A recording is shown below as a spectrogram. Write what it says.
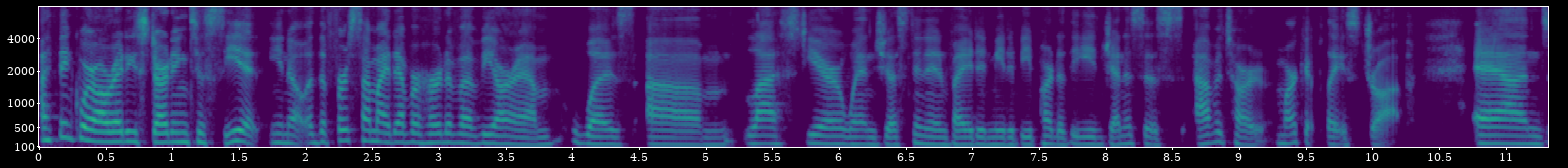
I think we're already starting to see it. You know, the first time I'd ever heard of a VRM was um, last year when Justin invited me to be part of the Genesis Avatar Marketplace drop. And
